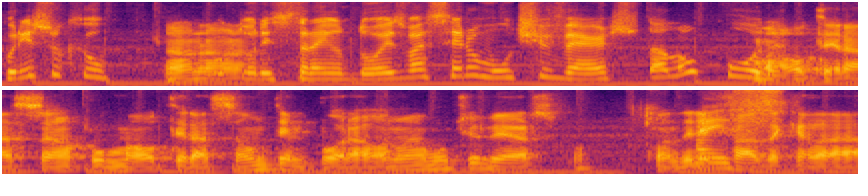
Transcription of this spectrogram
Por isso que o Não, não, não. Doutor Estranho 2 vai ser o multiverso da loucura. Uma alteração, uma alteração temporal não é multiverso, pô. Quando ele Mas- faz aquela,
